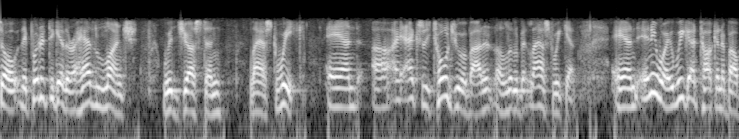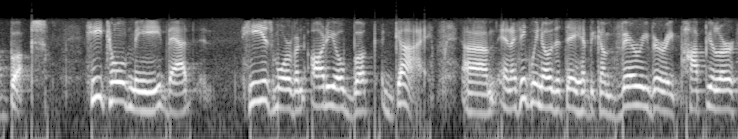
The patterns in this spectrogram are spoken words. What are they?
So they put it together. I had lunch with Justin last week. And uh, I actually told you about it a little bit last weekend. And anyway, we got talking about books. He told me that he is more of an audio book guy. Um, and I think we know that they have become very, very popular.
